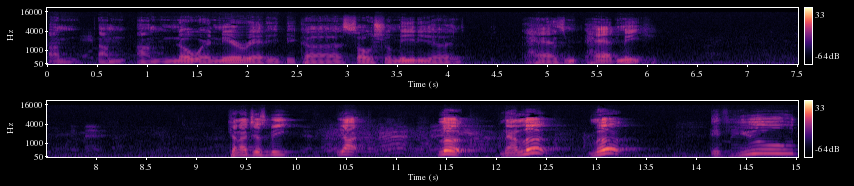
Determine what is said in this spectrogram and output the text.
I'm, I'm, I'm nowhere near ready because social media has had me. Can I just be, yeah, look, now look, look, if you,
